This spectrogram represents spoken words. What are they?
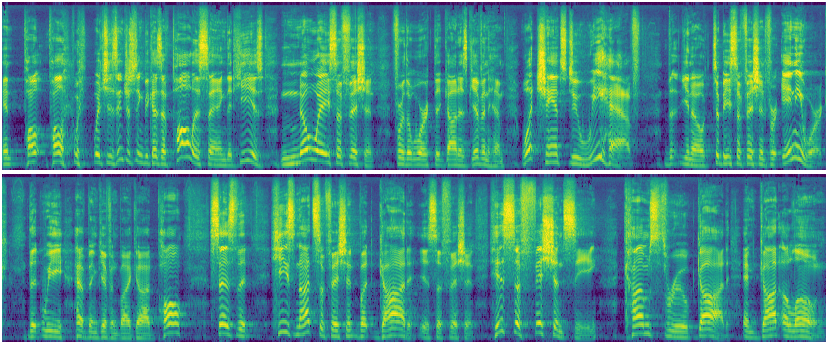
And Paul, Paul, which is interesting because if Paul is saying that he is no way sufficient for the work that God has given him, what chance do we have, you know, to be sufficient for any work that we have been given by God. Paul says that he's not sufficient, but God is sufficient. His sufficiency comes through God and God alone.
